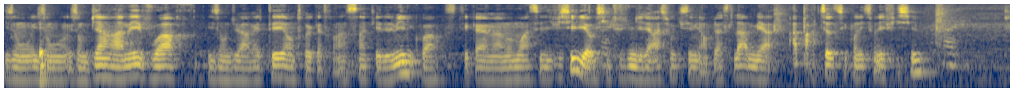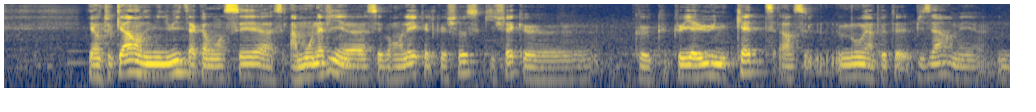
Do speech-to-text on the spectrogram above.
ils ont, ils, ont, ils ont bien ramé, voire ils ont dû arrêter entre 85 et 2000. quoi. C'était quand même un moment assez difficile. Il y a aussi Ouais. toute une génération qui s'est mise en place là, mais à, à partir de ces conditions difficiles. Ouais. Et en tout cas, en 2008, ça a commencé, à, à mon avis, à s'ébranler quelque chose qui fait que que- que- qu'il y a eu une quête, alors le mot est un peu bizarre, mais euh, une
